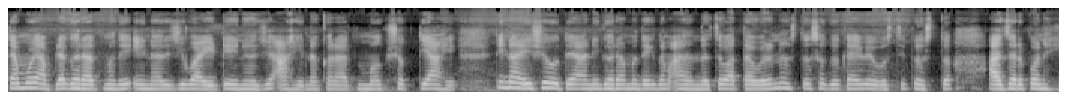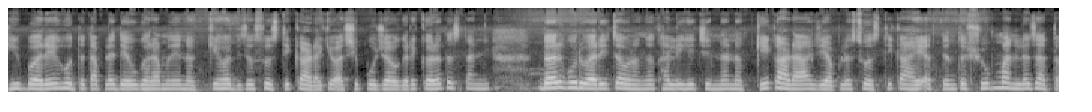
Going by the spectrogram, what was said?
त्यामुळे आपल्या घरातमध्ये येणारी जी वाईट एनर्जी आहे नकारात्मक शक्ती आहे. ती नाहीशी होते आणि घरामध्ये एकदम आनंदाचं वातावरण असतं. सगळं काही व्यवस्थित असतं. आजारपणही बरे होतात आपल्या देवघरामध्ये. नक्की हळदीचं स्वस्तिक काढा किंवा अशी पूजा वगैरे करत असताना दर गुरुवारी चौरंगाखाली हे चिन्ह नक्की काढा जे आपलं स्वस्तिक आहे अत्यंत शुभ मानलं जातं.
